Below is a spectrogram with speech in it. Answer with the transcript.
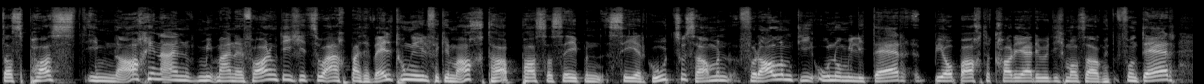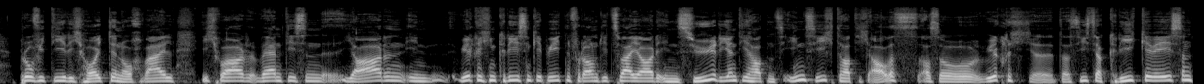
Das passt im Nachhinein mit meiner Erfahrung, die ich jetzt so auch bei der Welthungerhilfe gemacht habe, passt das eben sehr gut zusammen. Vor allem die UNO-Militärbeobachterkarriere, würde ich mal sagen. Von der profitiere ich heute noch, weil ich war während diesen Jahren in wirklichen Krisengebieten, vor allem die zwei Jahre in Syrien, die hatten es in sich, da hatte ich alles, also wirklich, äh, das ist ja Krieg gewesen.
